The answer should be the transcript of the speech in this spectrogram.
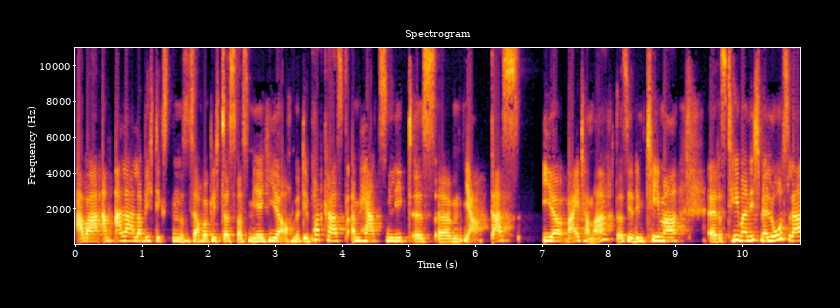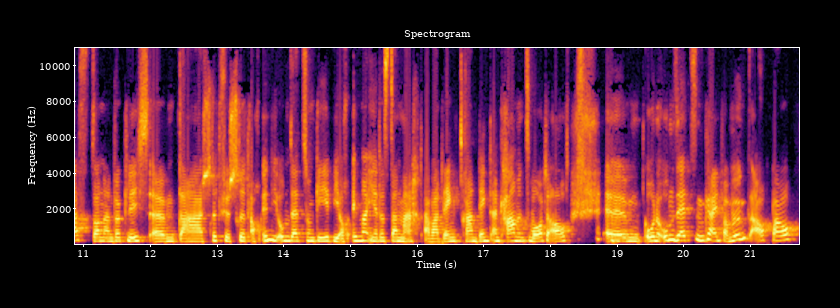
Aber am aller, allerwichtigsten, das ist ja auch wirklich das, was mir hier auch mit dem Podcast am Herzen liegt, ist, ähm, ja, dass ihr weitermacht, dass ihr dem Thema, äh, das Thema nicht mehr loslasst, sondern wirklich ähm, da Schritt für Schritt auch in die Umsetzung geht, wie auch immer ihr das dann macht. Aber denkt dran, denkt an Carmens Worte auch. Ähm, ohne Umsetzen kein Vermögensaufbau.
